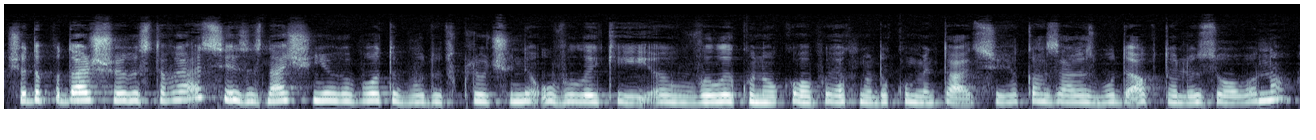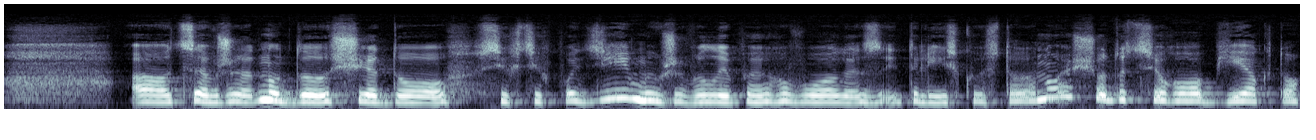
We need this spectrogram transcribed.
Щодо подальшої реставрації, зазначені роботи будуть включені у, великий, у велику науково-проєктну документацію, яка зараз буде актуалізована. Це вже ну, до, ще до всіх цих подій. Ми вже вели переговори з італійською стороною щодо цього об'єкту.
